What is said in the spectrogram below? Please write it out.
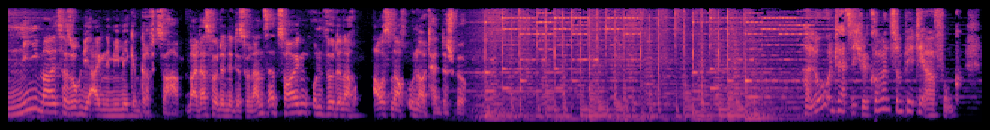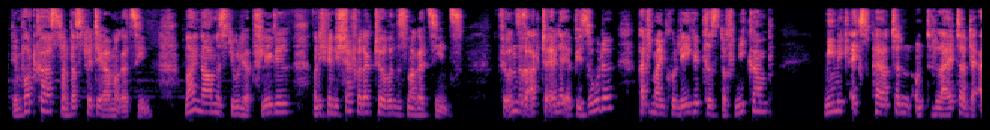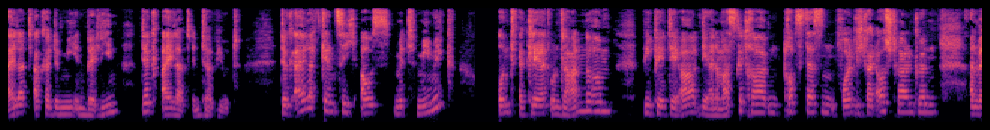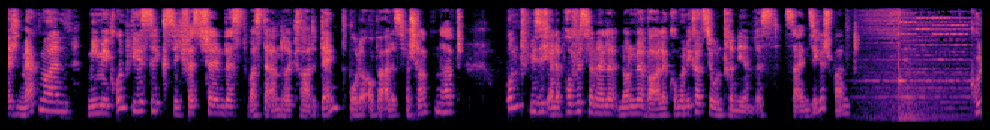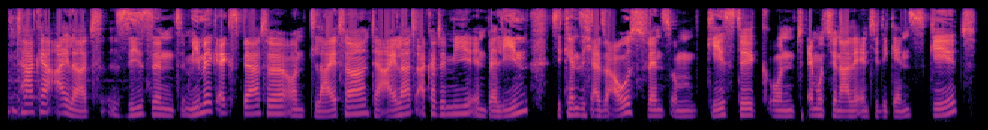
niemals versuchen, die eigene Mimik im Griff zu haben, weil das würde eine Dissonanz erzeugen und würde nach außen auch unauthentisch wirken. Hallo und herzlich willkommen zum PTA-Funk, dem Podcast von das PTA-Magazin. Mein Name ist Julia Pflegel und ich bin die Chefredakteurin des Magazins. Für unsere aktuelle Episode hat mein Kollege Christoph Niekamp Mimikexperten und Leiter der Eilert Akademie in Berlin, Dirk Eilert, interviewt. Dirk Eilert kennt sich aus mit Mimik und erklärt unter anderem, wie PTA, die eine Maske tragen, trotz dessen Freundlichkeit ausstrahlen können, an welchen Merkmalen Mimik und Gestik sich feststellen lässt, was der andere gerade denkt oder ob er alles verstanden hat und wie sich eine professionelle nonverbale Kommunikation trainieren lässt. Seien Sie gespannt. Guten Tag, Herr Eilert. Sie sind Mimikexperte und Leiter der Eilert Akademie in Berlin. Sie kennen sich also aus, wenn es um Gestik und emotionale Intelligenz geht.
